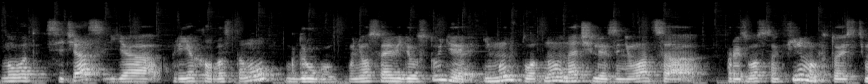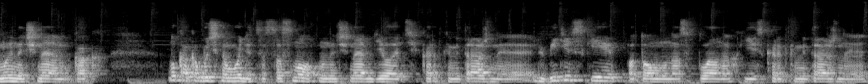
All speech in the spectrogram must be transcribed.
Ну вот сейчас я приехал в Астану к другу, у него своя видеостудия, и мы вплотную начали заниматься производством фильмов, то есть мы начинаем как ну, как обычно водится с основ, мы начинаем делать короткометражные любительские, потом у нас в планах есть короткометражные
